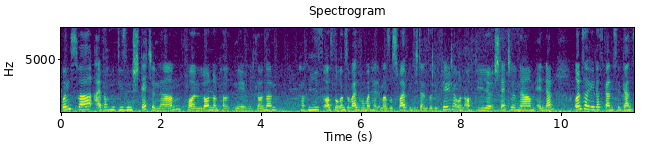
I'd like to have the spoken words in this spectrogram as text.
Und zwar einfach mit diesen Städtenamen von London, Par nee, nicht London, Paris, Oslo und so weiter, wo man halt immer so swiped und sich dann so die Filter und auch die Städtenamen ändern. Und zwar geht das Ganze ganz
